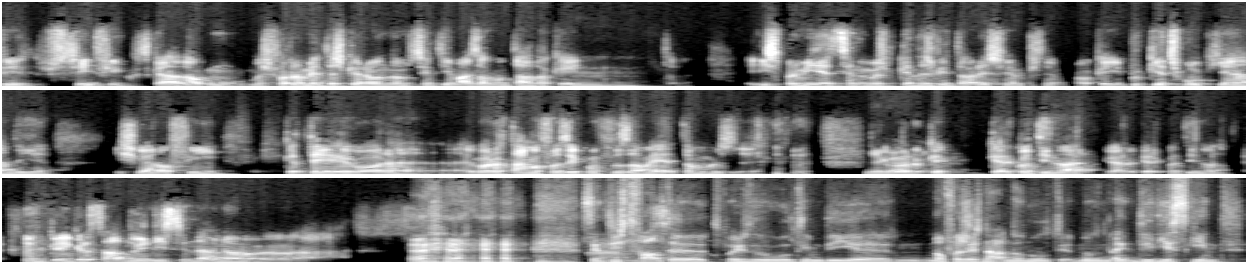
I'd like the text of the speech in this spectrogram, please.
específico, se calhar de algumas ferramentas que eram onde não me sentia mais à vontade, ok. Uhum. Isso para mim ia sendo umas pequenas vitórias sempre, sempre, ok. Porque ia desbloqueando e ia e chegar ao fim, que até agora, agora está-me a fazer confusão, é, então, mas agora, quero, quero continuar, agora quero continuar. que é engraçado, no início, não, não... Ah, Sentiste ah, falta sei. depois do último dia, não fazes nada no, no, no, dia seguinte,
